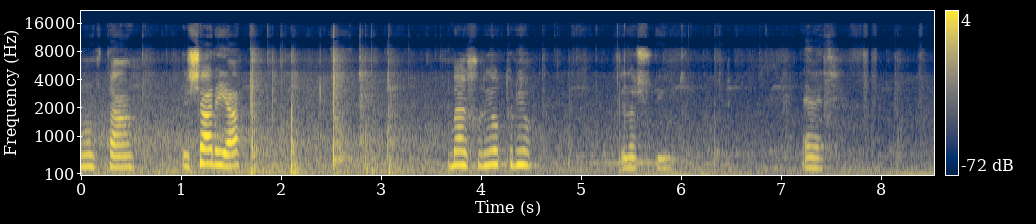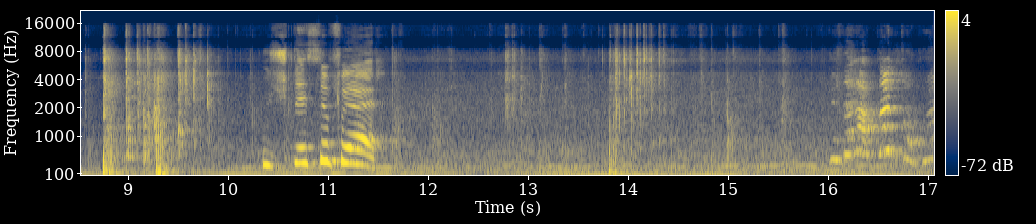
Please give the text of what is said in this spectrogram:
Hı, tamam. Dışarıya. Ben şuraya oturuyorum. Ya da şuraya otur. Evet. Üçte sıfır. Güzel atlat topu.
